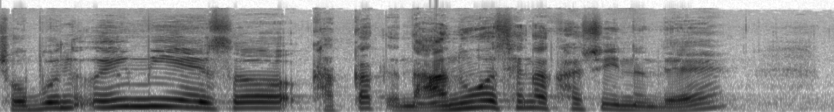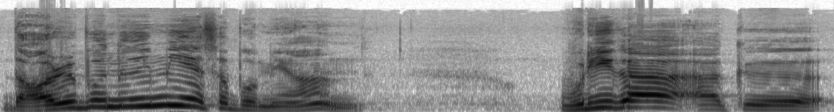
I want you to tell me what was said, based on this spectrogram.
좁은 의미에서 각각 나누어 생각할 수 있는데 넓은 의미에서 보면 우리가 그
